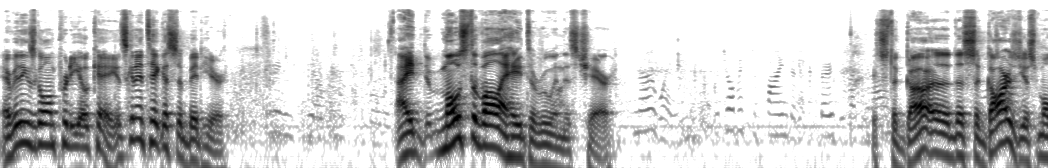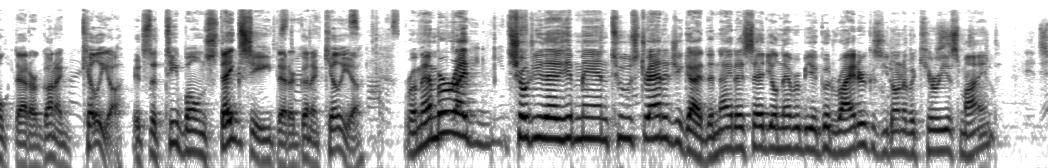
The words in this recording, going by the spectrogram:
everything's going pretty okay. It's going to take us a bit here. I most of all I hate to ruin this chair. No, Wayne. The job is to find and expose the It's the gar the cigars you smoke that are gonna kill you. It's the T-bone steaks you eat that are gonna kill you. Remember I showed you that Hitman 2 strategy guide the night I said you'll never be a good writer because you don't have a curious mind? It's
